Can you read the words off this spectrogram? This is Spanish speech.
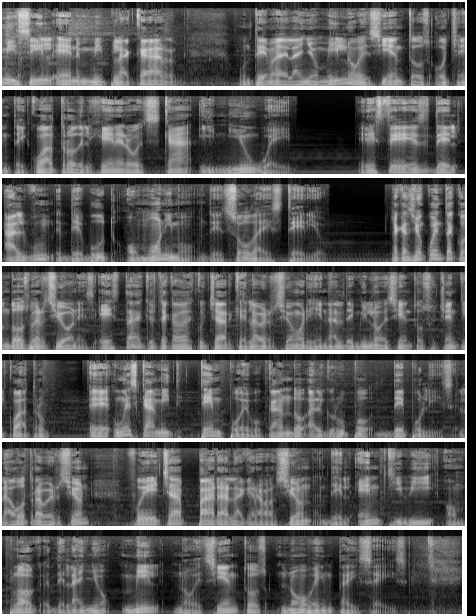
Misil en mi placar, un tema del año 1984 del género ska y new wave. Este es del álbum debut homónimo de Soda Stereo. La canción cuenta con dos versiones, esta que usted acaba de escuchar, que es la versión original de 1984, eh, un ska mid tempo evocando al grupo The Police. La otra versión fue hecha para la grabación del MTV Unplugged del año 1996.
